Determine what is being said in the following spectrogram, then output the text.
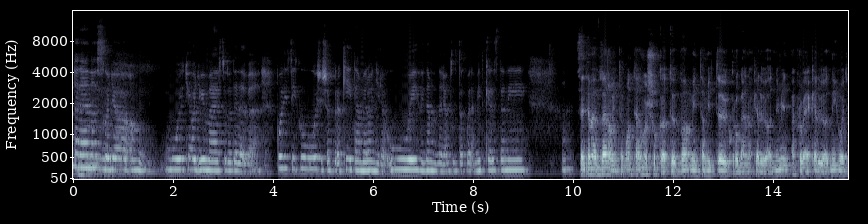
Hmm, Talán az, hogy a, a múltja, hogy ő már tudod eleve politikus, és akkor a két ember annyira új, hogy nem nagyon tudtak vele mit kezdeni. Szerintem ebben, amit te mondtál, most sokkal több van, mint amit ők próbálnak előadni. Mint megpróbálják előadni, hogy,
